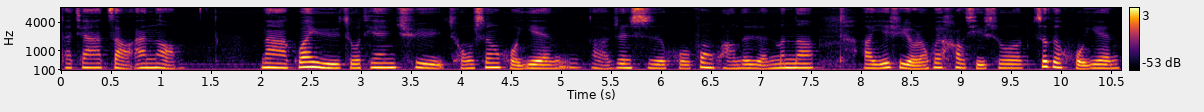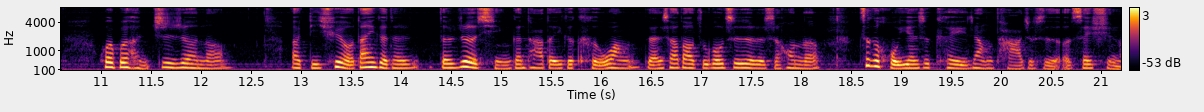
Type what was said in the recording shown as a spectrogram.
大家早安哦。那关于昨天去重生火焰啊、认识火凤凰的人们呢，啊、也许有人会好奇说，这个火焰会不会很炙热呢？呃，的确哦，当一个人的热情跟他的一个渴望燃烧到足够炙热的时候呢，这个火焰是可以让他就是 ascension。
